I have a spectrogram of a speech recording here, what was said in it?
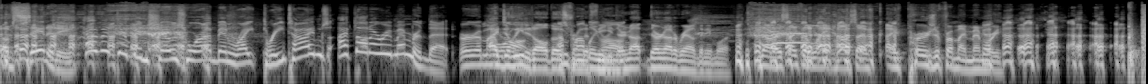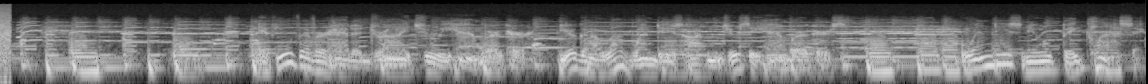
of sanity. haven't there been shows where i've been right three times i thought i remembered that or am i I deleted wrong? all those I'm from the feed. wrong. They're not. They're not around anymore. No, it's like the lighthouse. I've, I've purged it from my memory. If you've ever had a dry, chewy hamburger, you're gonna love Wendy's hot and juicy hamburgers. Wendy's new big classic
